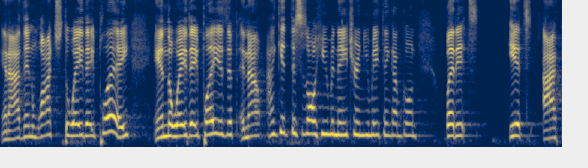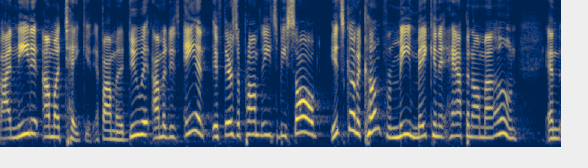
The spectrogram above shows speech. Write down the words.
And I then watch the way they play, and the way they play is if, and now I get this is all human nature, and you may think I'm going, but it's, it's if I need it, I'm gonna take it. If I'm gonna do it, I'm gonna do it. And if there's a problem that needs to be solved, it's gonna come from me making it happen on my own. And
